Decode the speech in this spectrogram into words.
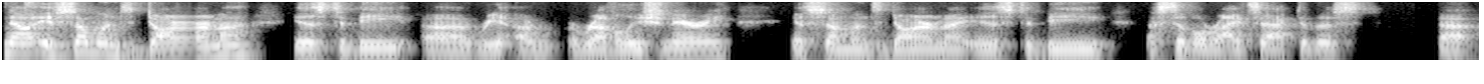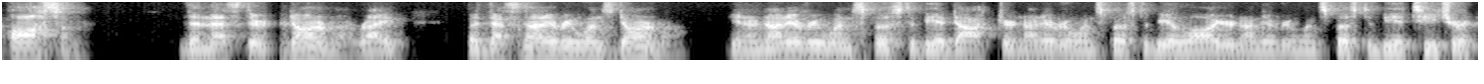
now, if someone's dharma is to be a, re- a revolutionary, if someone's dharma is to be a civil rights activist, uh, awesome. Then that's their dharma, right? But that's not everyone's dharma. You know, not everyone's supposed to be a doctor, not everyone's supposed to be a lawyer, not everyone's supposed to be a teacher.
